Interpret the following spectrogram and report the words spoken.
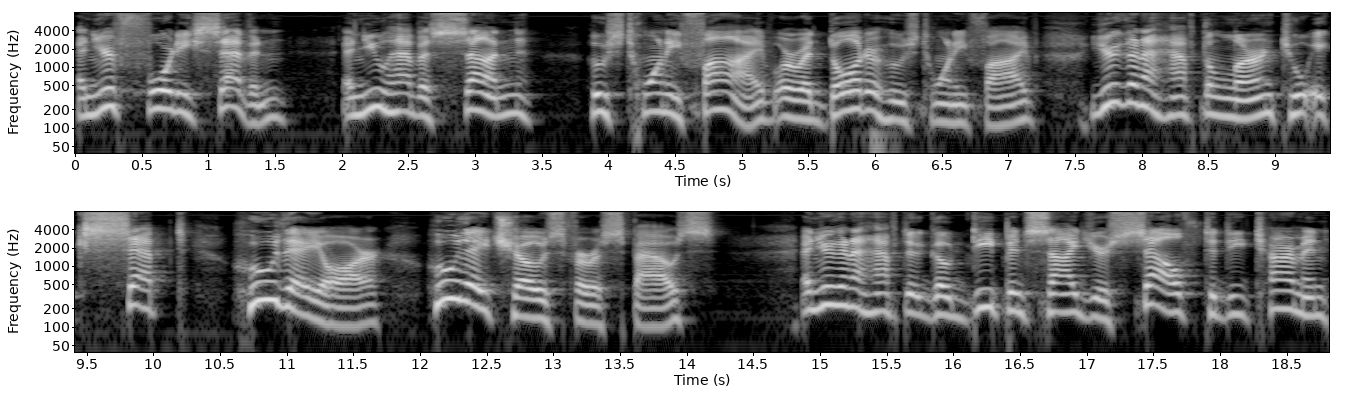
and you're 47 and you have a son who's 25 or a daughter who's 25, you're going to have to learn to accept who they are, who they chose for a spouse, and you're going to have to go deep inside yourself to determine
